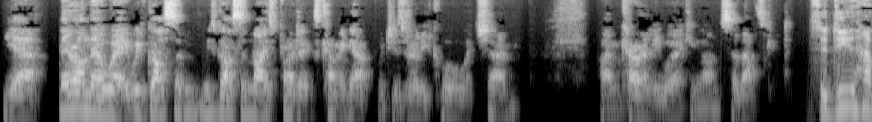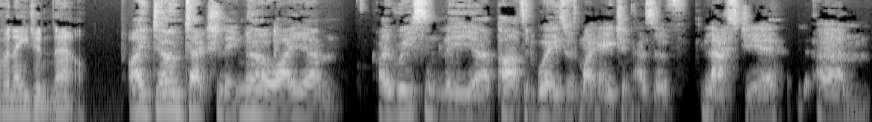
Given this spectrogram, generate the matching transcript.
yeah, they're on their way. We've got some, we've got some nice projects coming up, which is really cool, which I'm, I'm currently working on. So that's good. So do you have an agent now? I don't actually know. I, um, I recently uh, parted ways with my agent as of last year, um,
